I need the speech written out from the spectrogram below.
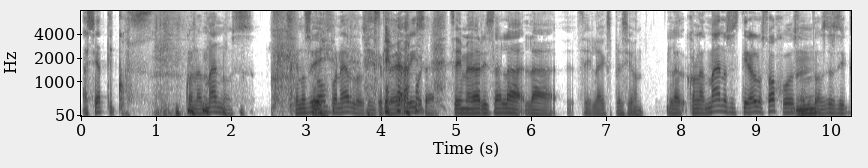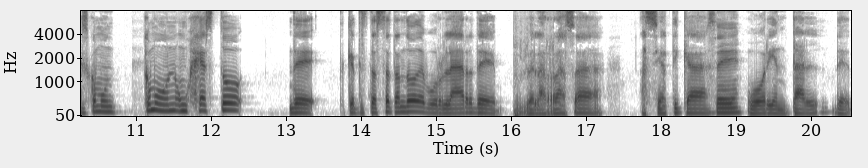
asiáticos con las manos. Es que no sé Sí. cómo ponerlos sin que te dé risa. Sí, me da risa la, la, sí, la expresión. La- con las manos estira los ojos. Entonces, sí es como un, como un, un gesto de que te estás tratando de burlar de, pues, de la raza asiática Sí. u oriental de-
